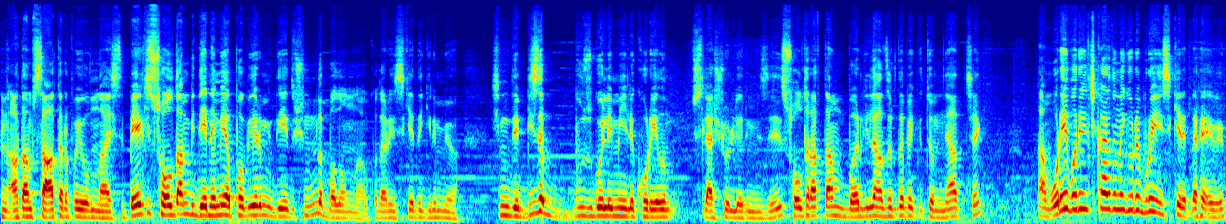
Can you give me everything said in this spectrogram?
Adam sağ tarafa yolunu açtı. Belki soldan bir deneme yapabilir mi diye düşündüm de balonla. O kadar riske de girmiyor. Şimdi biz de buz golemiyle koruyalım slasherlerimizi. Sol taraftan varili hazırda bekletiyorum. Ne atacak? Tamam oraya varil çıkardığına göre buraya iskeletler evet.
